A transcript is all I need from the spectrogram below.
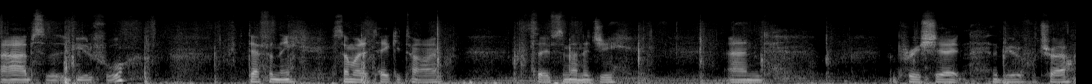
absolutely beautiful. Definitely somewhere to take your time, save some energy, and appreciate the beautiful trail.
